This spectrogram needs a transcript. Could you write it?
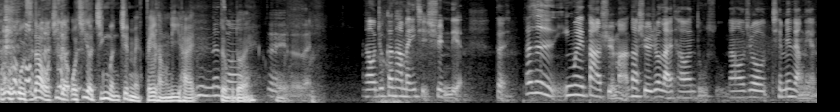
我我我知道，我记得我记得金门健美非常厉害，对不对？对对对，然后就跟他们一起训练，对。但是因为大学嘛，大学就来台湾读书，然后就前面两年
